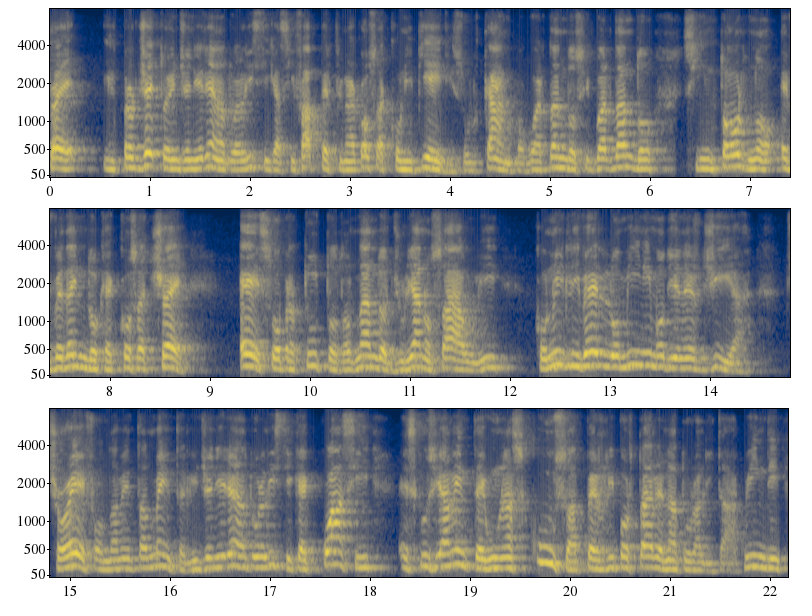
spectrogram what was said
cioè il progetto di ingegneria naturalistica si fa per prima cosa con i piedi sul campo, guardandosi, guardandosi intorno e vedendo che cosa c'è e soprattutto, tornando a Giuliano Sauli, con il livello minimo di energia, cioè fondamentalmente l'ingegneria naturalistica è quasi esclusivamente una scusa per riportare naturalità. Quindi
